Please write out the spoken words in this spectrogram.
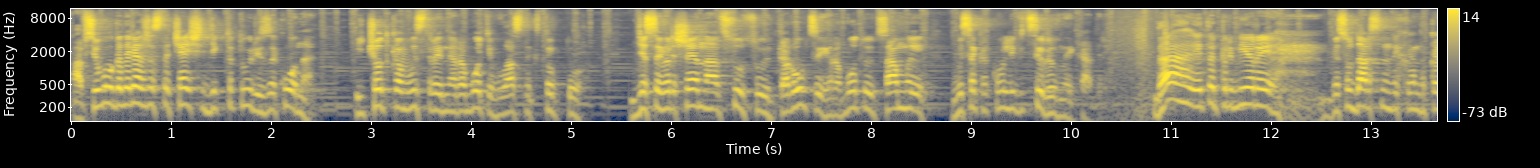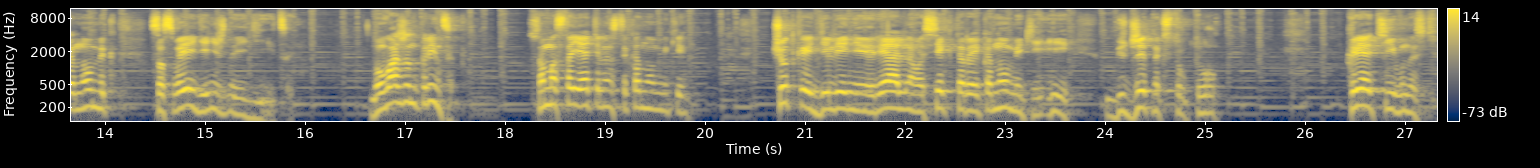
А все благодаря жесточайшей диктатуре закона и четко выстроенной работе властных структур, где совершенно отсутствует коррупция и работают самые высококвалифицированные кадры. Да, это примеры государственных экономик со своей денежной единицей. Но важен принцип – самостоятельность экономики, четкое деление реального сектора экономики и бюджетных структур, креативность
